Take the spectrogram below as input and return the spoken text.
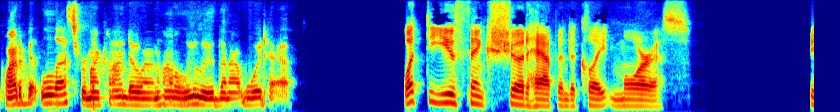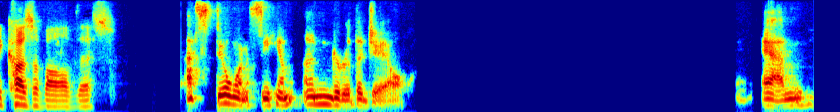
quite a bit less for my condo in Honolulu than I would have. What do you think should happen to Clayton Morris because of all of this? I still want to see him under the jail. And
